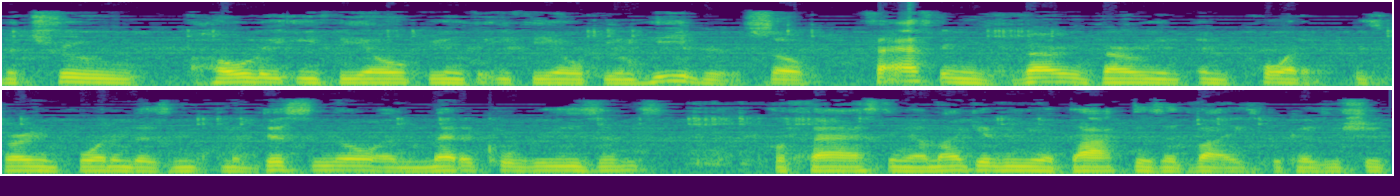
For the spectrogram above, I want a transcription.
the true holy Ethiopians, the Ethiopian Hebrews. So fasting is very, very important. It's very important. There's medicinal and medical reasons for fasting. I'm not giving you a doctor's advice because you should,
